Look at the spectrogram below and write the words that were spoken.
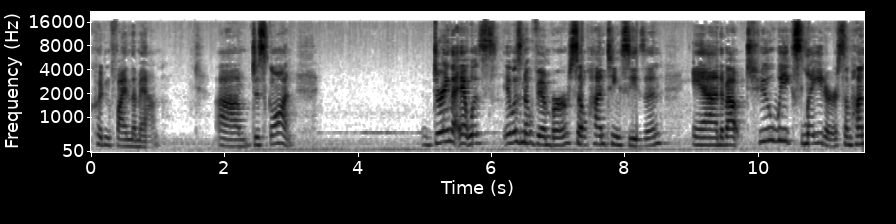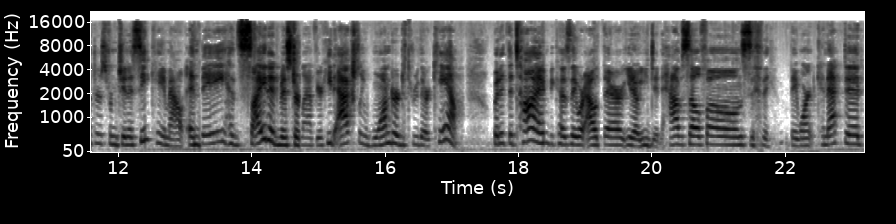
Couldn't find the man. Um, just gone during that it was it was November, so hunting season. And about two weeks later, some hunters from Genesee came out and they had sighted Mr. Lamphere. He'd actually wandered through their camp. But at the time, because they were out there, you know, you didn't have cell phones, they, they weren't connected,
